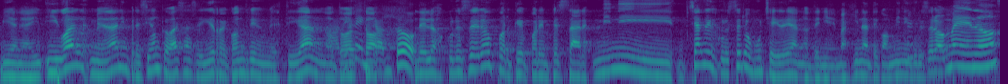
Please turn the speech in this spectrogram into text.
Bien ahí. Igual me da la impresión que vas a seguir recontra investigando todo esto de los cruceros, porque por empezar, mini. Ya del crucero mucha idea no tenía, imagínate, con mini crucero menos.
